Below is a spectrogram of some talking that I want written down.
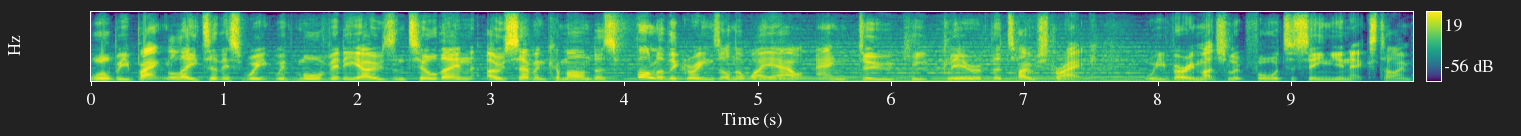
We'll be back later this week with more videos. Until then 0 7 CMDRs follow the greens on the way out and do keep clear of the toast rack. We very much look forward to seeing you next time.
